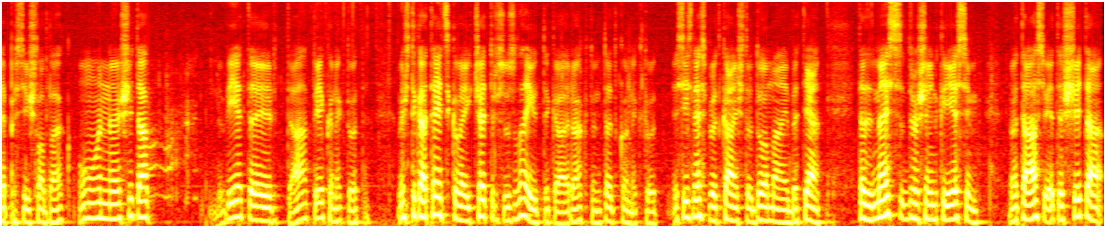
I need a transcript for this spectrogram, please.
neprasīšu labāk. Un uh, šitā vieta ir tā piekonektota. Viņš tā kā teica, ka vajag četrus uz leju tā kā rakt un tad konektot. Es īsti nesaprotu, kā viņš to domāja, bet jā. Uh, Tad mēs droši vien, ka iesim no tās vietas šitā,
